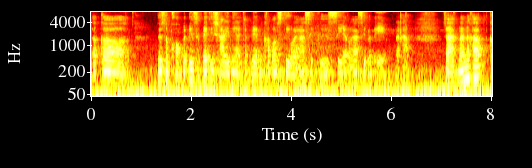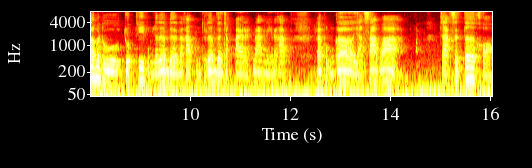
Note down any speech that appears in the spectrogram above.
แล้วก็ ในส่วนของ piping space ที่ใช้เนี่ยจะเป็นคาร์บอนสตีล150 หรือ CF 150นั่นเองนะครับ จากนั้นนะครับก็มาดูจุดที่ผมจะเริ่มเดินนะครับ ผมจะเริ่มเดินจากปลายแหลกด้านนี้นะครับ และผมก็อยากทราบว่าจากเซนเตอร์ของ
